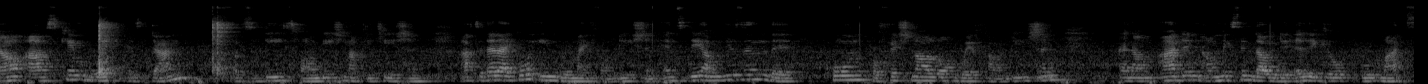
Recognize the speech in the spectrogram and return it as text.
now our skin work is done for today's foundation application. After that, I go in with my foundation, and today I'm using the Cone Professional Longwear Foundation, and I'm adding, I'm mixing that with the LA Girl Pro Matte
